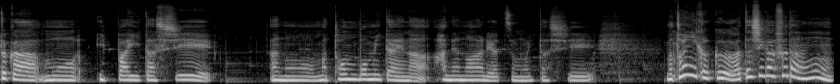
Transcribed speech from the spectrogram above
とかもいっぱいいたしあの、まあ、トンボみたいな羽のあるやつもいたし、まあ、とにかく私が普段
